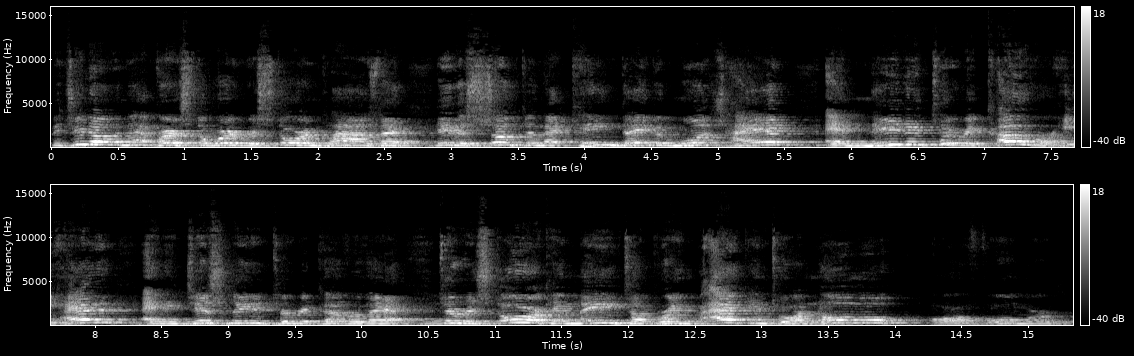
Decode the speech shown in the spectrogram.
Did you know in that verse the word restore implies that it is something that King David once had and needed to recover? He had it and he just needed to recover that. Yeah. To restore can mean to bring back into a normal or a former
